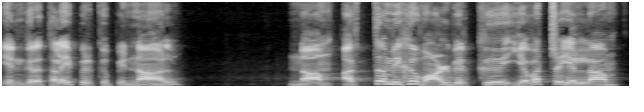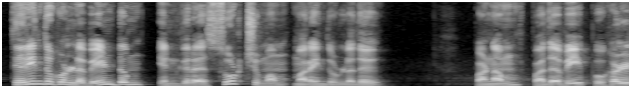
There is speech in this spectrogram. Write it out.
என்கிற தலைப்பிற்கு பின்னால் நாம் அர்த்தமிகு வாழ்விற்கு எவற்றையெல்லாம் தெரிந்து கொள்ள வேண்டும் என்கிற சூட்சுமம் மறைந்துள்ளது. பணம் பதவி புகழ்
